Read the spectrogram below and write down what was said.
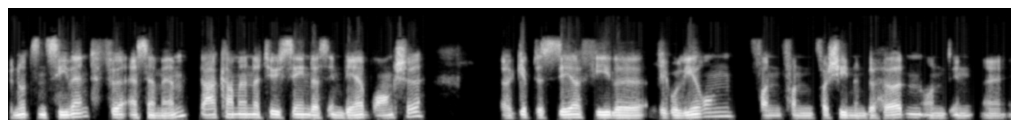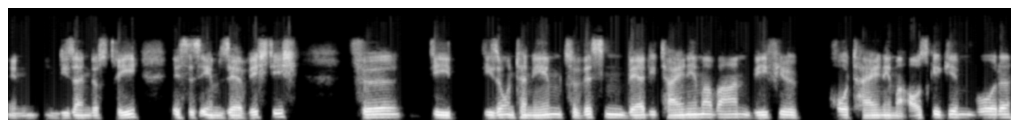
benutzen Cvent für SMM. Da kann man natürlich sehen, dass in der Branche äh, gibt es sehr viele Regulierungen von, von verschiedenen Behörden und in, äh, in, in dieser Industrie ist es eben sehr wichtig für die, diese Unternehmen zu wissen, wer die Teilnehmer waren, wie viel pro Teilnehmer ausgegeben wurde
